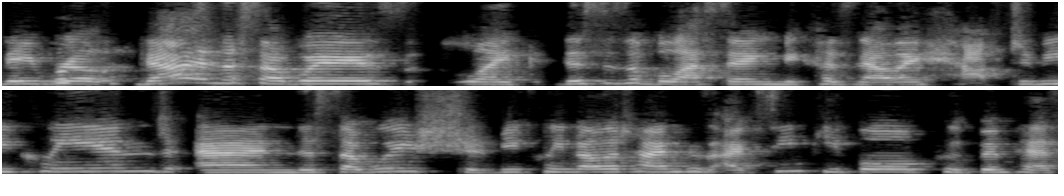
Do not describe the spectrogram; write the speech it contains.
they real that in the subways like this is a blessing because now they have to be cleaned and the subways should be cleaned all the time because I've seen people poop and piss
